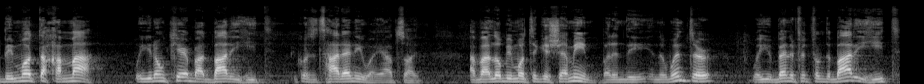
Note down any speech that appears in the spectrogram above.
Bimot hama, where you don't care about body heat because it's hot anyway outside. But in the in the winter where you benefit from the body heat,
